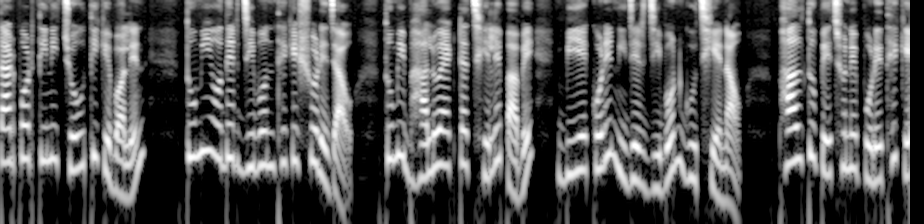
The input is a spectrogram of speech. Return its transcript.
তারপর তিনি চৌতিকে বলেন, তুমি ওদের জীবন থেকে সরে যাও, তুমি ভালো একটা ছেলে পাবে, বিয়ে করে নিজের জীবন গুছিয়ে নাও। ফালতু পেছনে পড়ে থেকে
